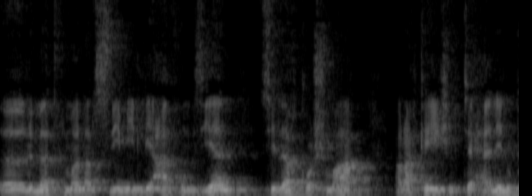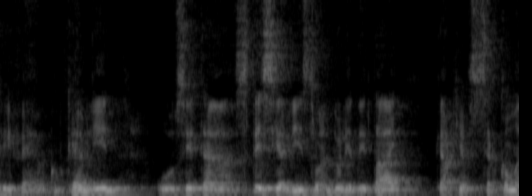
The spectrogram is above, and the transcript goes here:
ال maître آه، منار السليمي اللي عارفهم مزيان. c'est leur cauchemar راه كيجيب التحاليل وكيفهمكم كاملين و c'est un spécialiste وعنده les détails. Car c'est comme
